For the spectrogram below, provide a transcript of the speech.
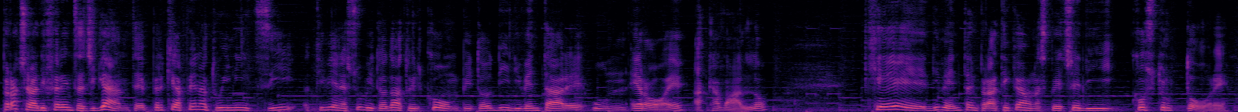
però c'è la differenza gigante perché appena tu inizi ti viene subito dato il compito di diventare un eroe a cavallo che diventa in pratica una specie di costruttore.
